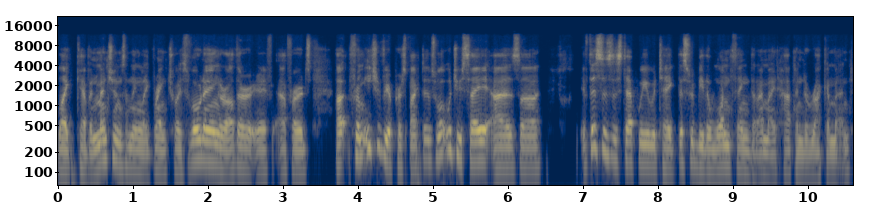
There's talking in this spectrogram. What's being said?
like Kevin mentioned, something like ranked choice voting or other efforts. Uh, from each of your perspectives, what would you say as uh, if this is a step we would take, this would be the one thing that I might happen to recommend.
